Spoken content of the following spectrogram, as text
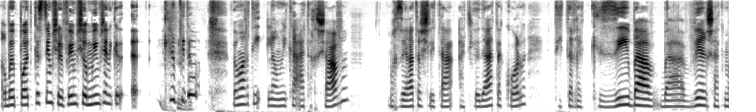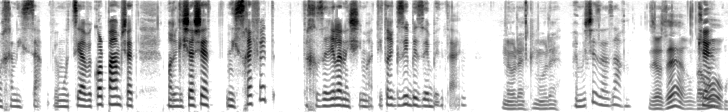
הרבה פודקאסטים שלפעמים שומעים שאני כזה, אה, כאילו פתאום, ואמרתי, לא, מיקה, את עכשיו מחזירה את השליטה, את יודעת הכל, תתרכזי בא, באוויר שאת מכניסה ומוציאה, וכל פעם שאת מרגישה שאת נסחפת, תחזרי לנשימה, תתרכזי בזה בינתיים. מעולה, מעולה. באמת שזה עזר. זה עוזר, כן. ברור.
